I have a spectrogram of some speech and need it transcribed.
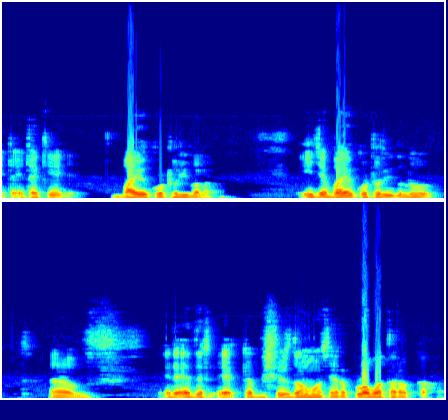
এটা, এটাকে বায়ু কোঠরি বলা হয়। এই যে বায়ু কোঠরিগুলো এরা এদের একটা বিশেষ ধর্ম আছে, এরা প্লবতা রক্ষা হয়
